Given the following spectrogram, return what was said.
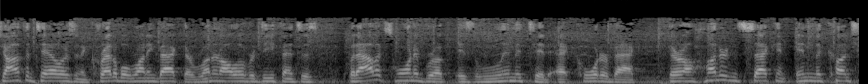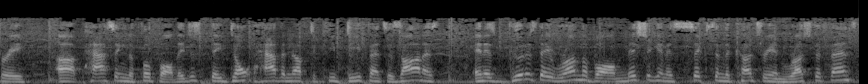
Jonathan Taylor's an incredible running back. They're running all over defenses, but Alex Hornibrook is limited at quarterback. They're 102nd in the country uh, passing the football. They just they don't have enough to keep defenses honest. And as good as they run the ball, Michigan is sixth in the country in rush defense.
